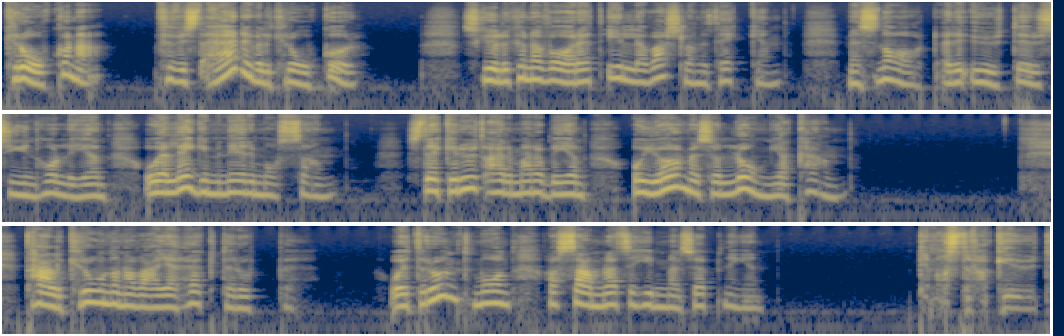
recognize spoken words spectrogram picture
Kråkorna, för visst är det väl kråkor, skulle kunna vara ett illavarslande tecken. Men snart är det ute ur synhåll igen och jag lägger mig ner i mossan, sträcker ut armar och ben och gör mig så lång jag kan. Tallkronorna vajar högt där uppe och ett runt moln har samlats i himmelsöppningen. Det måste vara Gud.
